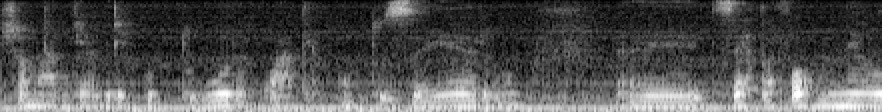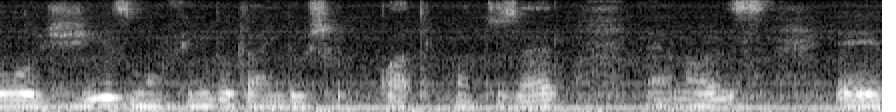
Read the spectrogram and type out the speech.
chamada de agricultura 4.0, é, de certa forma, neologismo vindo da indústria 4.0, né, nós é,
